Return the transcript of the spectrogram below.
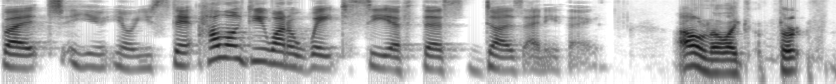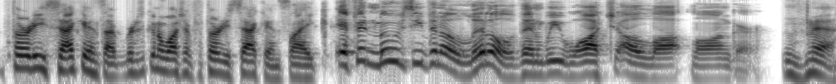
but you you know you stand how long do you want to wait to see if this does anything I don't know, like thir- 30 seconds. We're just going to watch it for 30 seconds. Like, If it moves even a little, then we watch a lot longer. Mm, yeah.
